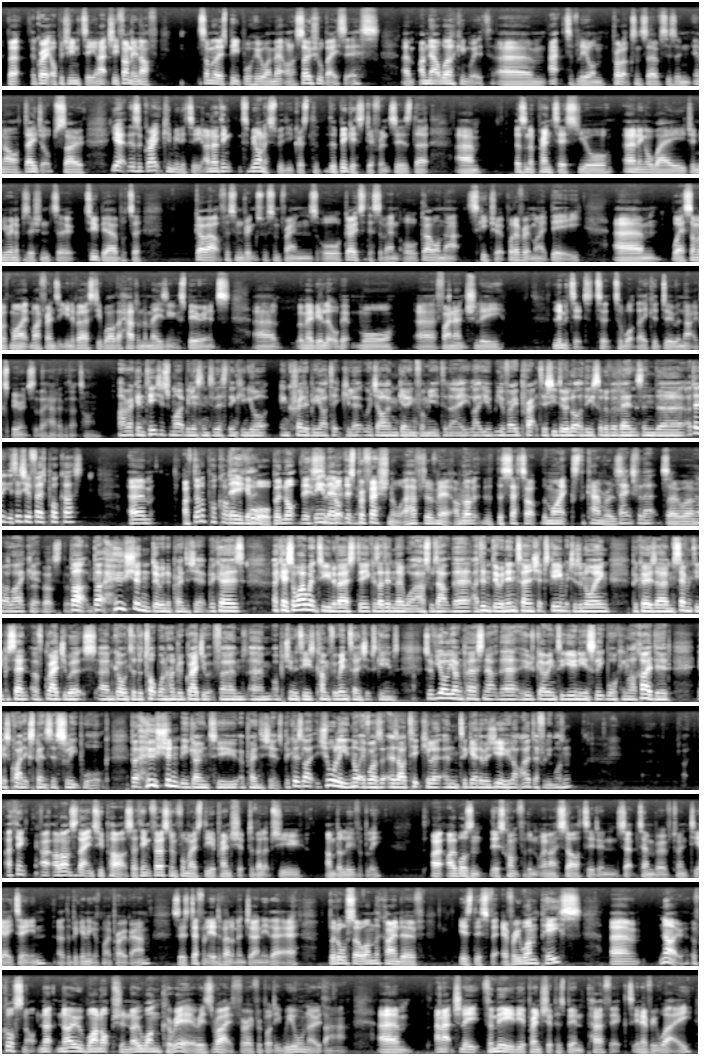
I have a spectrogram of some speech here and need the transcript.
but a great opportunity. And actually, funnily enough, some of those people who I met on a social basis, um, I'm now working with um, actively on products and services in, in our day jobs. So, yeah, there's a great community. And I think, to be honest with you, Chris, the, the biggest difference is that um, as an apprentice, you're earning a wage and you're in a position to, to be able to go out for some drinks with some friends, or go to this event, or go on that ski trip, whatever it might be. Um, where some of my, my friends at university, while they had an amazing experience, uh, were maybe a little bit more uh, financially limited to, to what they could do and that experience that they had over that time. I reckon teachers might be listening to this thinking you're incredibly articulate, which I'm getting from you today. Like you're, you're very practiced. You do a lot of these sort of events, and uh, I don't. Is this your first podcast? Um, I've done a podcast There you go. before, but not this. Being Not this professional. I have to admit, I'm Right. loving the, the setup, the mics, the cameras. Thanks for that. So, um, No, I like that- it. that's, that's But but who shouldn't do an apprenticeship? Because okay, so I went to university because I didn't know what else was out there. I didn't do an internship scheme, which is annoying because um, seventy percent of graduates um, go into the top one hundred graduate firms. Um, opportunities come through internship schemes. So if you're a young person out there who's going to uni and sleepwalking like I did, it's quite an expensive sleepwalk. But who shouldn't be going to apprenticeships? Because like surely not everyone's as articulate and together as you. Like I definitely wasn't. I think I'll answer that in two parts. I think first and foremost, the apprenticeship develops you unbelievably. I, I wasn't this confident when I started in September of 2018 at the beginning of my program. So there's definitely a development journey there. But also on the kind of, is this for everyone piece? Um, no, of course not. No, no one option, no one career is right for everybody. We all know that. Um, and actually, for me, the apprenticeship has been perfect in every way.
